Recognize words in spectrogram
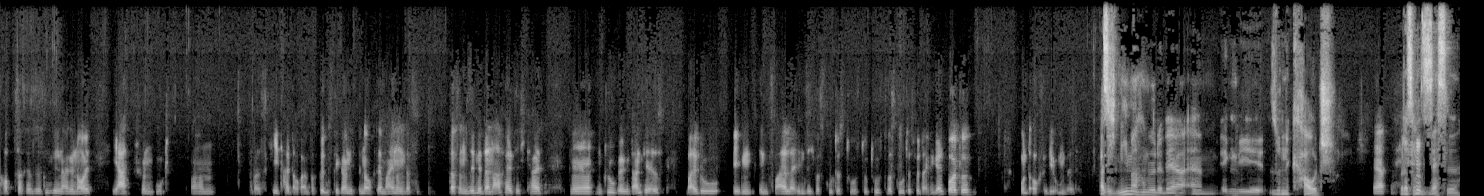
Hauptsache es ist neu, ja, schon gut. Ähm, aber es geht halt auch einfach günstiger und ich bin auch der Meinung, dass das im Sinne der Nachhaltigkeit eine, ein kluger Gedanke ist, weil du eben in zweierlei Hinsicht was Gutes tust. Du tust was Gutes für deinen Geldbeutel und auch für die Umwelt. Was ich nie machen würde, wäre ähm, irgendwie so eine Couch ja. oder so ein Sessel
